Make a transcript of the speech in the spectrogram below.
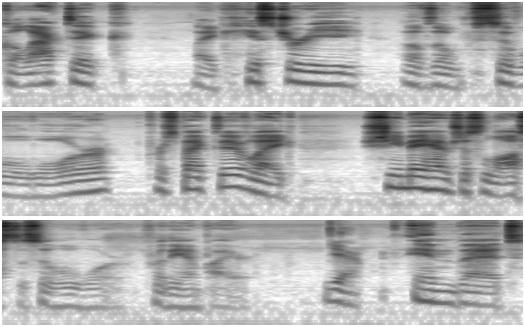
galactic like history of the Civil War perspective, like she may have just lost the Civil War for the Empire Yeah. in that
